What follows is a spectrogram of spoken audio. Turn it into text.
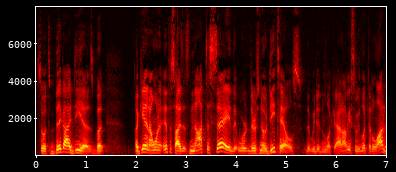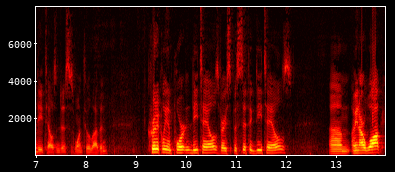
So it's big ideas, but again, I want to emphasize it's not to say that there's no details that we didn't look at. Obviously, we looked at a lot of details in Genesis 1 to 11 critically important details, very specific details. Um, I mean, our walk,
